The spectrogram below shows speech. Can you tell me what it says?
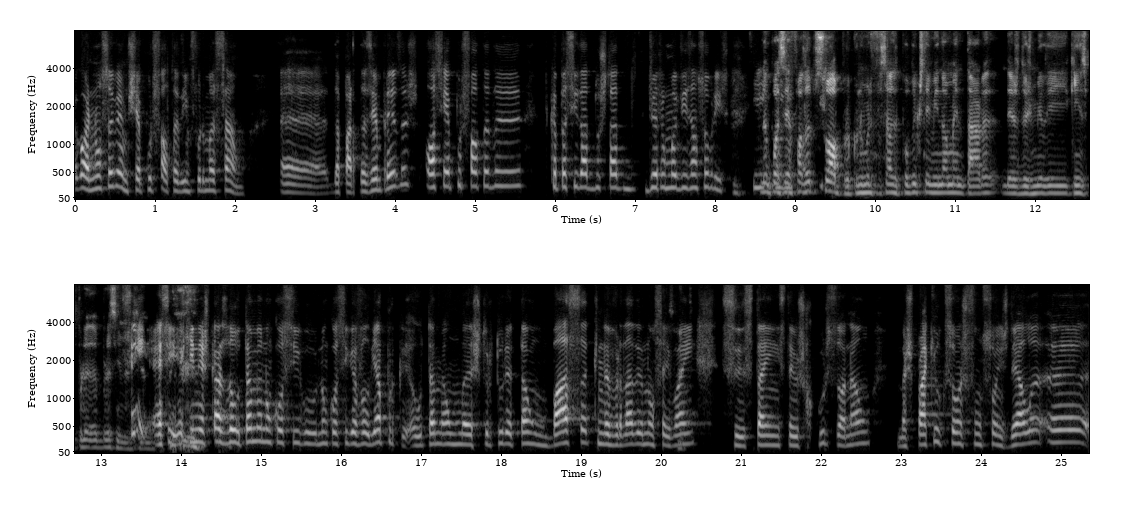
Agora, não sabemos se é por falta de informação uh, da parte das empresas ou se é por falta de, capacidade do Estado de ter uma visão sobre isso. E, não pode ser falta pessoal, porque o número de funcionários públicos tem vindo a aumentar desde 2015 para, para cima. Sim, é assim, aqui neste caso da UTAM eu não consigo, não consigo avaliar, porque a UTAM é uma estrutura tão baixa que na verdade eu não sei bem se, se, tem, se tem os recursos ou não, mas para aquilo que são as funções dela, uh,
